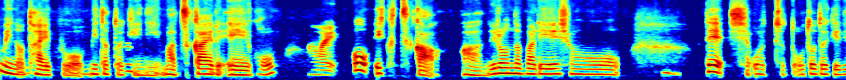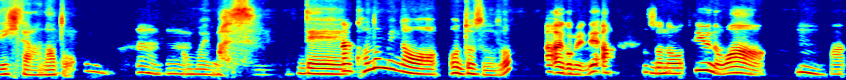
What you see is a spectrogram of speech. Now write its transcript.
みのタイプを見たときに、まあ、使える英語はい。をいくつか、あのいろんなバリエーションを、で、ちょっとお届けできたらなとうんうん。思います。であ、好みの、おどうぞどうぞ。あ、ごめんね。あ、その、っていうのは、うん。あの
